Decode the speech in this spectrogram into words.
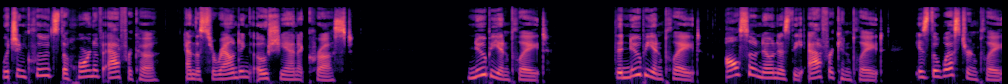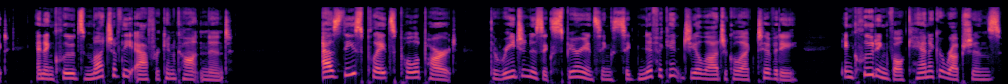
which includes the Horn of Africa and the surrounding oceanic crust. Nubian Plate. The Nubian Plate, also known as the African Plate, is the Western Plate and includes much of the African continent. As these plates pull apart, the region is experiencing significant geological activity, including volcanic eruptions,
